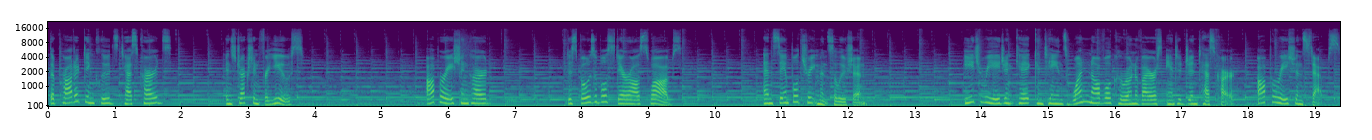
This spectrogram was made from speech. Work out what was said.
The product includes test cards, instruction for use, operation card, disposable sterile swabs, and sample treatment solution. Each reagent kit contains one novel coronavirus antigen test card. Operation steps.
